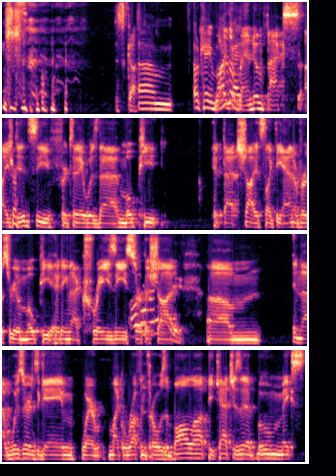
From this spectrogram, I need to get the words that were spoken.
Disgusting. Okay, One of the guys- random facts I did see for today was that Mo Pete hit that shot. It's like the anniversary of Mo Pete hitting that crazy circus really? shot um, in that Wizards game where Michael Ruffin throws the ball up, he catches it, boom, makes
